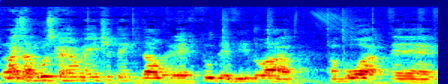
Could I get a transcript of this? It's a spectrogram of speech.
não. Mas a música realmente tem que dar o crédito devido à à boa, é,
